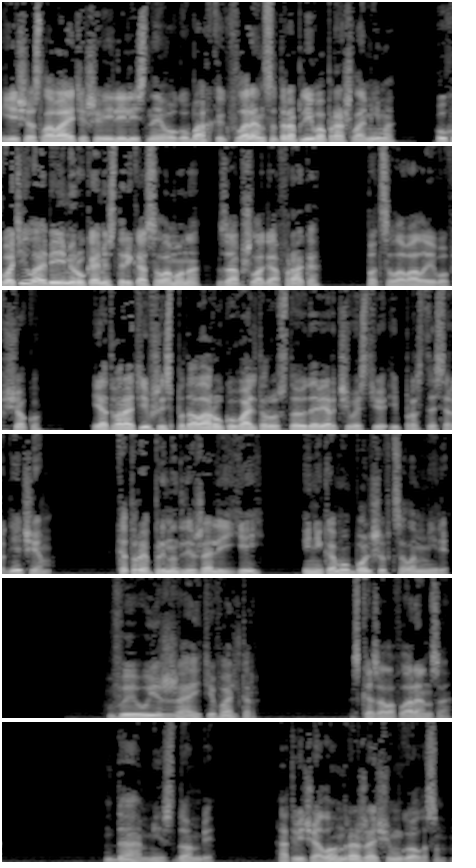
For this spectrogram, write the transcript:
Еще слова эти шевелились на его губах, как Флоренса торопливо прошла мимо, ухватила обеими руками старика Соломона за обшлага фрака, поцеловала его в щеку и, отворотившись, подала руку Вальтеру с той доверчивостью и простосердечием, которые принадлежали ей и никому больше в целом мире. «Вы уезжаете, Вальтер», — сказала Флоренса. «Да, мисс Домби», — отвечал он дрожащим голосом.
